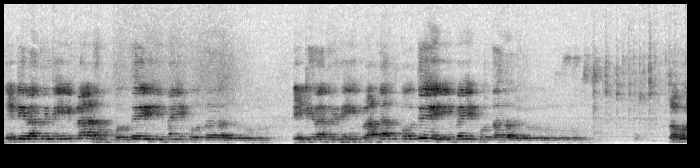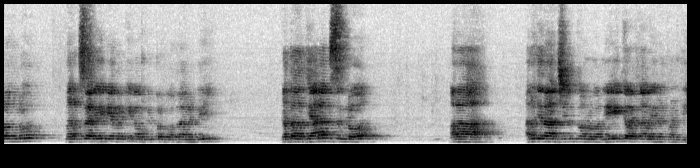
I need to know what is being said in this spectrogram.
నేటి రాత్రి నీ ప్రాణం పోతే ఏమైపోతారు? నేటి రాత్రి నీ ప్రాణం పోతే ఏమైపోతారు? ప్రభునంలో మరొకసారి మీ అందరికీ నా హృదయపూర్వక వందనాలండి. గత ధ్యానాంశంలో మన అనుదిన జీవితంలో అనేక రకాలైనటువంటి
